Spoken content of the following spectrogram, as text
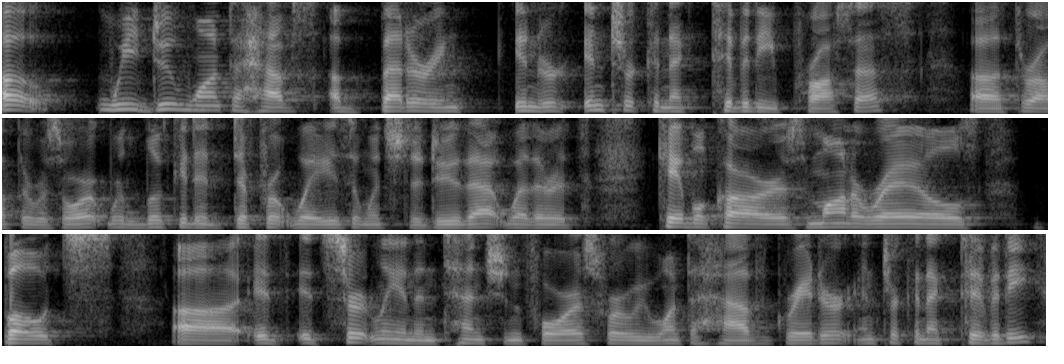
Oh, we do want to have a better inter- interconnectivity process uh, throughout the resort. We're looking at different ways in which to do that, whether it's cable cars, monorails, boats. Uh, it, it's certainly an intention for us where we want to have greater interconnectivity.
